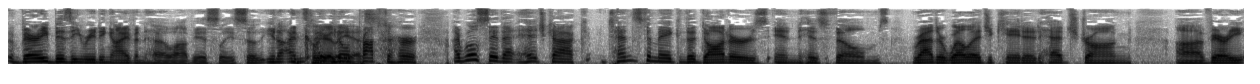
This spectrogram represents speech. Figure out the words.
very busy reading Ivanhoe, obviously. So you know, and clearly, you know, yes. props to her. I will say that Hitchcock tends to make the daughters in his films rather well educated, headstrong. Uh, very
